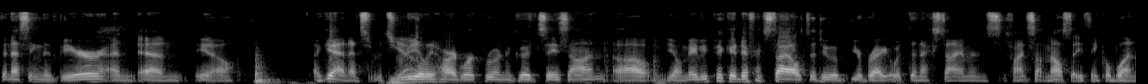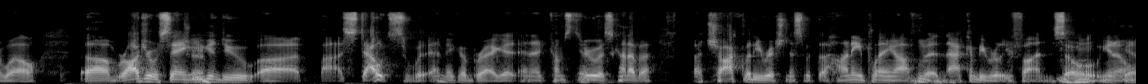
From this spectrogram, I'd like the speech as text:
finessing the beer and and you know, again, it's it's Yeah. really hard work brewing a good saison. Uh, you know, maybe pick a different style to do your braggot with the next time and find something else that you think will blend well. Um, Roger was saying you can do uh, uh, stouts and make a braggot, and it comes through as kind of a a chocolatey richness with the honey playing off of it, and that can be really fun. So you know, Yeah.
